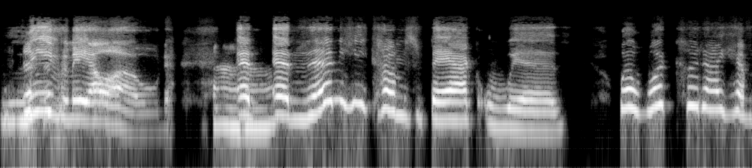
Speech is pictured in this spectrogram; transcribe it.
Leave me alone. Uh-huh. And and then he comes back with, well, what could I have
